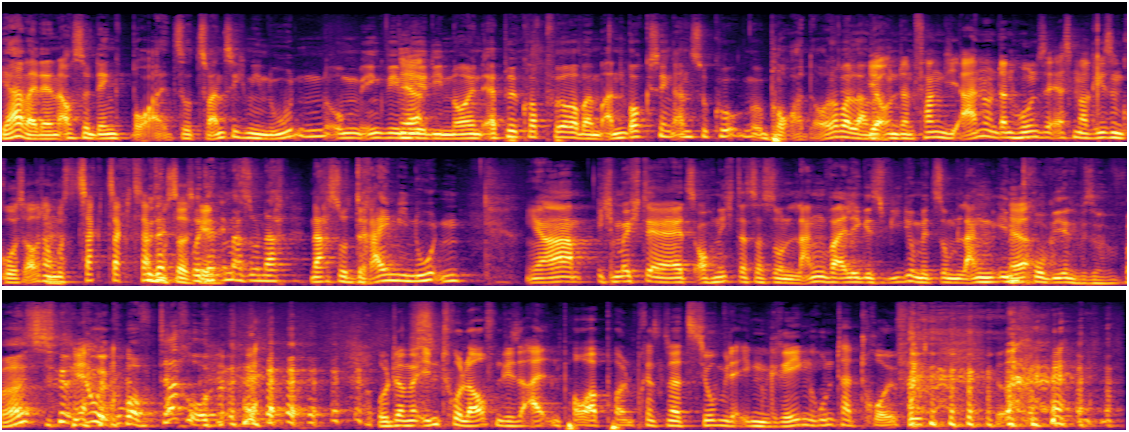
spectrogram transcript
Ja, weil dann auch so denkt, boah, so 20 Minuten, um irgendwie Ja. mir die neuen Apple-Kopfhörer beim Unboxing anzugucken. Boah, dauert aber lange. Ja, und dann fangen die an und dann holen sie erstmal riesengroß auf, dann muss zack, zack, zack, und dann, muss das und dann gehen. immer so nach, nach so drei Minuten, ja, ich möchte ja jetzt auch nicht, dass das so ein langweiliges Video mit so einem langen Intro Ja. wird. Ich bin so, was? Junge, guck mal auf den Tacho. Und dann im Intro laufen diese alten PowerPoint-Präsentationen wieder irgendein Regen runterträufelt.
